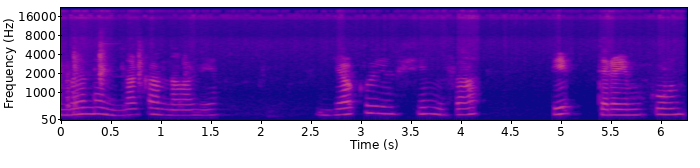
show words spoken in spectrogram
в мене на каналі. Дякую всім за підтримку.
